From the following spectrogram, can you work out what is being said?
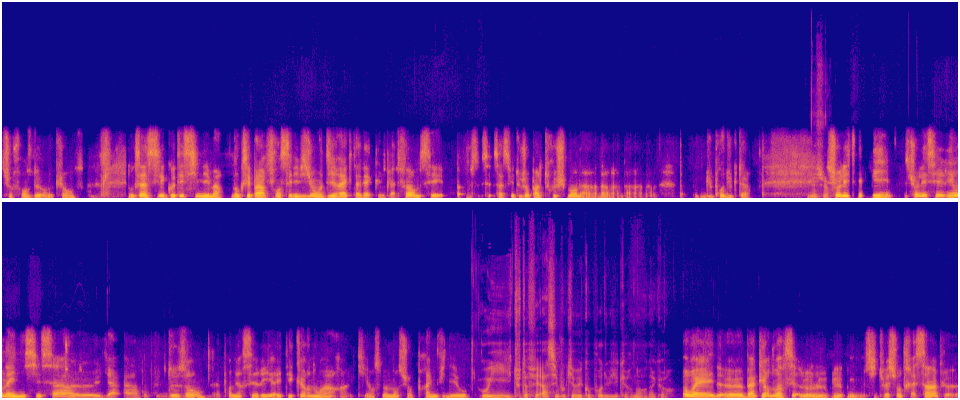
sur France 2 en l'occurrence. Donc ça, c'est côté cinéma. Donc c'est pas France Télévisions en direct avec une plateforme. C'est ça se fait toujours par le truchement du producteur. Sur les séries, sur les séries, on a initié ça il y a un peu plus de deux ans. La première série a été Cœur Noir, qui est en ce moment sur Prime Video. Oui, tout à fait. Ah, c'est vous qui avez coproduit Cœur Noir, d'accord. Ouais, bah, Cœur Noir, c'est situation très simple.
